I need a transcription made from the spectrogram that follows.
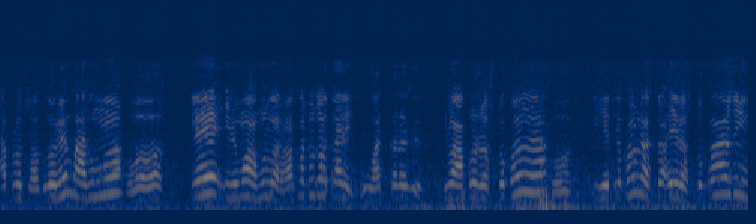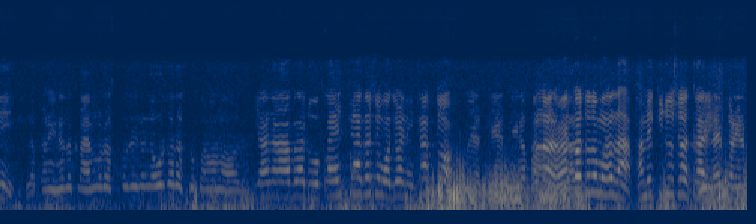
આપણો ઝઘડો ને બાજુમાં. તે એમાં અમુલ લડવા કરતો હતો અત્યારે. હું વાત કરે છે. પેલો આપણો રસ્તો કયો ને એ એટલે કયો રસ્તો? એ રસ્તો કયો છે નહીં એટલે પણ એને તો કાયમનો રસ્તો છે એને નવો તો રસ્તો કરવાનો આવે છે. યાર ના આપણા ડોકા એ જ લાગે છે વધોય નહીં કાપતો. તો લડવા કરતો તો મને લાફા મેં કીધું છે અત્યારે. નહીં પણ એને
